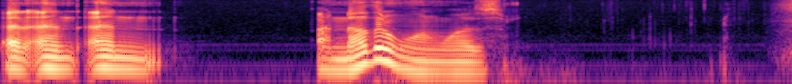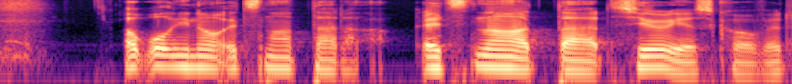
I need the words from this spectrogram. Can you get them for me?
And and and another one was oh well you know it's not that it's not that serious covid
